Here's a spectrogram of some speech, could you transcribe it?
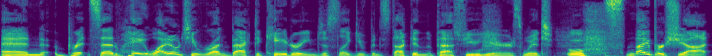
And Britt said, "Hey, why don't you run back to catering just like you've been stuck in the past few years?" Which Oof. sniper shot.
